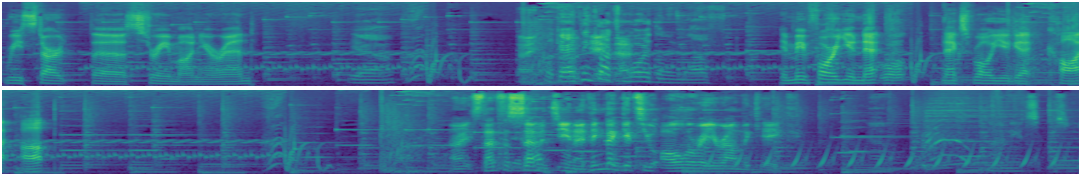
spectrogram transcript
restart the stream on your end. Yeah. Alright, Okay, I think that's that- more than enough. And before you ne Well, next roll, you get caught up. Alright, so that's a 17. I think that gets you all the way around the cake. I need some-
